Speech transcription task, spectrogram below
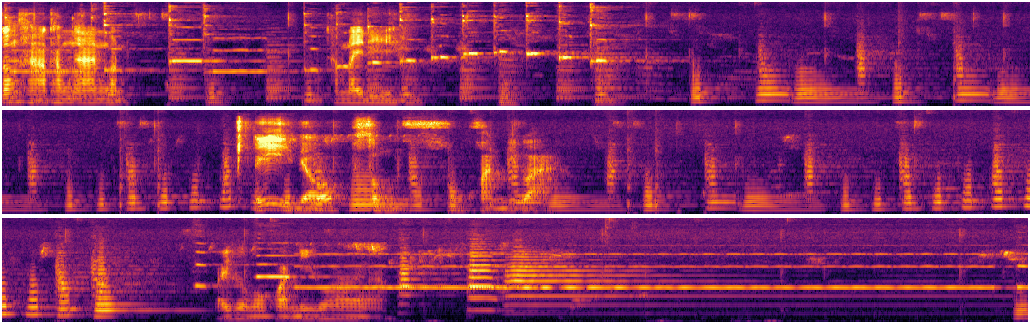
ต้องหาทำงานก่อนทำอะไรดี เฮ้ย เดี๋ยวส่งของขวัญดีกว่า ไปส่งของขวัญนี่ก็เฮ้ย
